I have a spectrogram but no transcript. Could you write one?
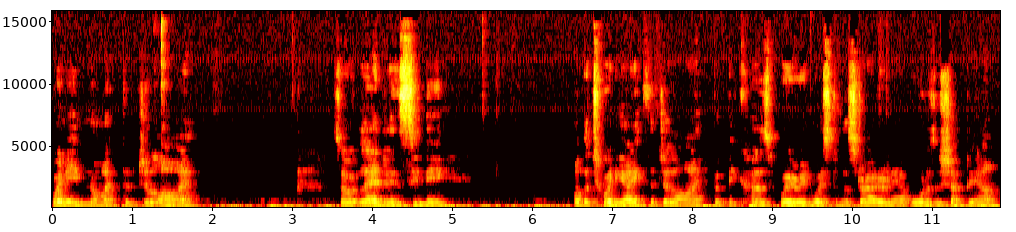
29th of July. So it landed in Sydney on the 28th of July, but because we're in Western Australia and our borders are shut down,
